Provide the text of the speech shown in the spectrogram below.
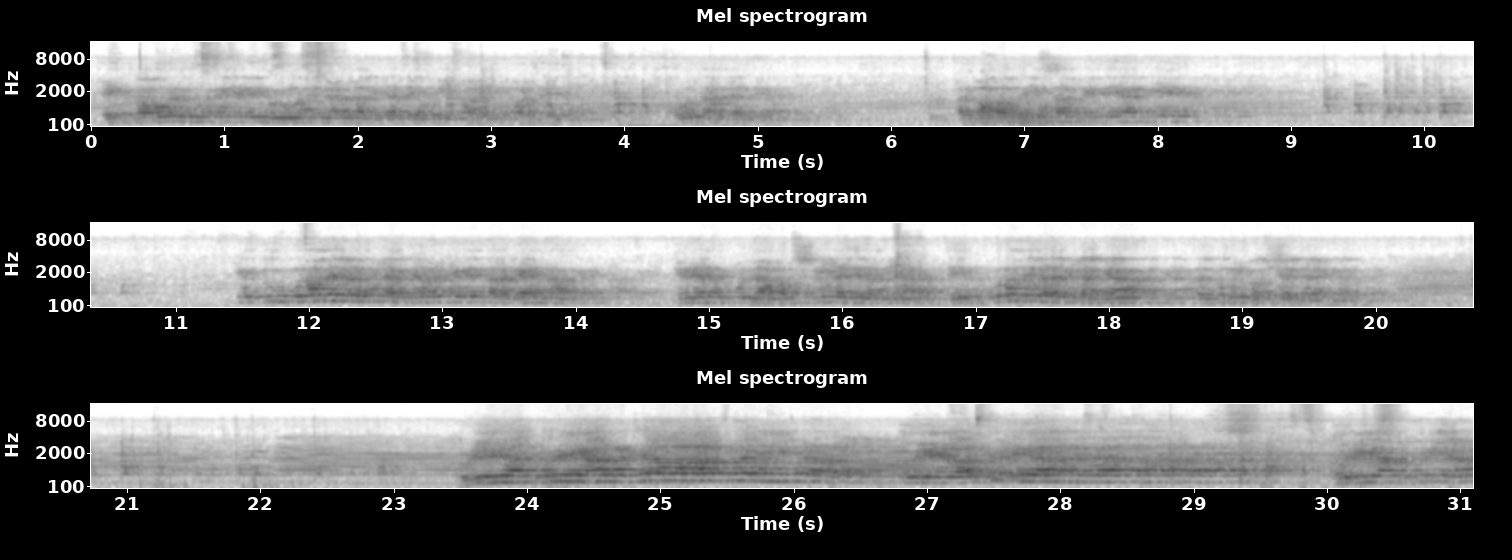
ਇੱਕ ਤਾਂ ਉਹ ਲੋਕ ਨੇ ਜਿਹੜੇ ਗੁਰੂਆਂ ਦੇ ਨਾਲ ਲੱਗ ਜਾਂਦੇ ਉਹਦੀ ਬਾਣੀ ਨੂੰ ਪੜ੍ਹਦੇ ਆ ਉਹ ਕਰ ਜਾਂਦੇ ਆ ਪਰ ਬਾਬਾ ਫਰੀਦ ਸਾਹਿਬ ਕਹਿੰਦੇ ਆ ਕਿ ਕਿ ਤੂੰ ਉਹਨਾਂ ਦੇ ਨਾਲ ਵੀ ਲੱਗ ਜਾਣਾ ਜਿਹੜੇ ਤਰ ਗਏ ਨਾ, ਜਿਹੜਿਆਂ ਨੂੰ ਭੁੱਲਾ ਬਖਸ਼ ਨਹੀਂ ਹੈ ਜਿਹਨਾਂ ਦੀਆਂ ਤੇ ਉਹਨਾਂ ਦੇ ਨਾਲ ਵੀ ਲੱਗ ਗਿਆ, ਤਾਂ ਤੂੰ ਵੀ ਬਖਸ਼ਿਆ ਜਾਏਗਾ। ਤੁਰਿਆ ਤੁਰਿਆ ਜਾ ਫਰੀਦਾ ਤੁਰਿਆ ਤੁਰਿਆ ਜਾ ਤੁਰਿਆ ਤੁਰਿਆ ਜਾ ਫਰੀਦਾ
